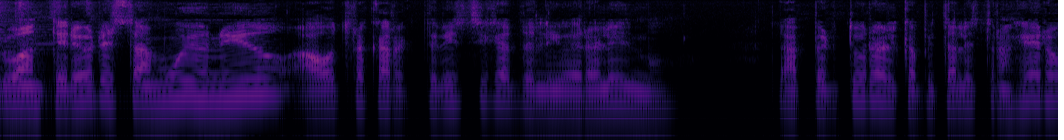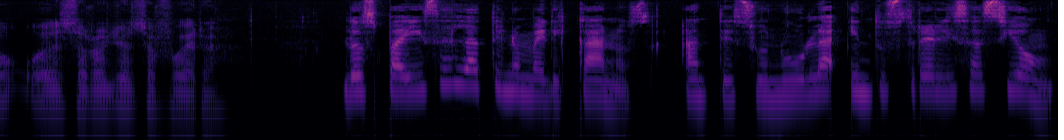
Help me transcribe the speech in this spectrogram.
Lo anterior está muy unido a otra característica del liberalismo, la apertura del capital extranjero o desarrollo hacia afuera. Los países latinoamericanos, ante su nula industrialización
